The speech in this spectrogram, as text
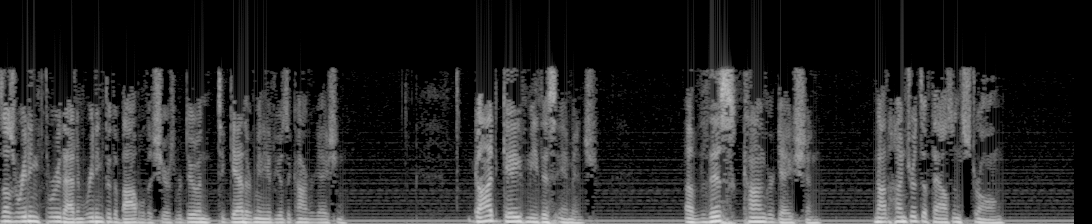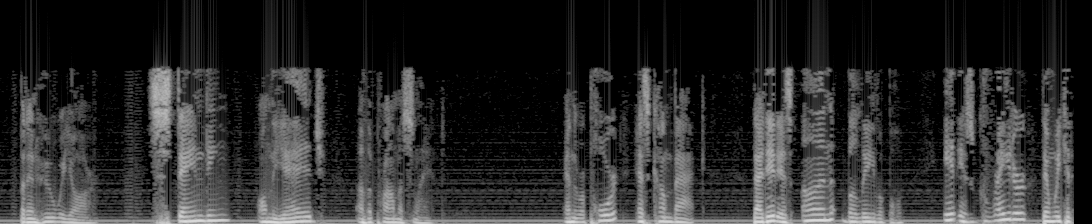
As I was reading through that and reading through the Bible this year, as we're doing together, many of you as a congregation, God gave me this image of this congregation, not hundreds of thousands strong, but in who we are standing on the edge of the promised land. And the report has come back that it is unbelievable. It is greater than we could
